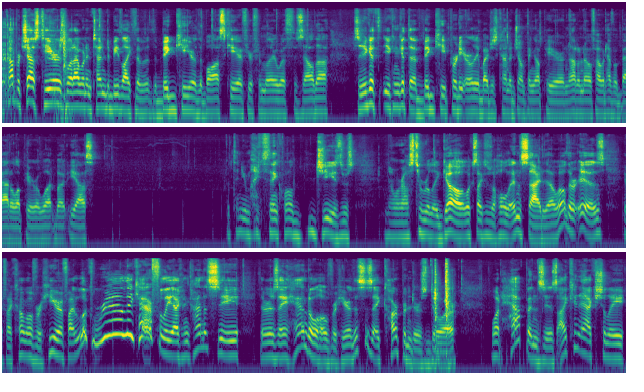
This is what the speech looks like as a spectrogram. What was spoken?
Copper chest here is what I would intend to be like the the big key or the boss key if you're familiar with Zelda. So you get you can get the big key pretty early by just kind of jumping up here, and I don't know if I would have a battle up here or what, but yes. But then you might think, well, geez, there's nowhere else to really go. It looks like there's a hole inside, though. Well, there is. If I come over here, if I look really carefully, I can kind of see there is a handle over here. This is a carpenter's door. What happens is I can actually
